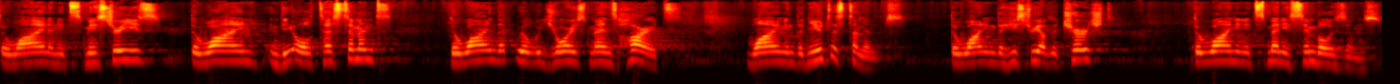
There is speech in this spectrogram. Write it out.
the wine and its mysteries, the wine in the Old Testament, the wine that will rejoice men's hearts, wine in the New Testament, the wine in the history of the church, the wine in its many symbolisms.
